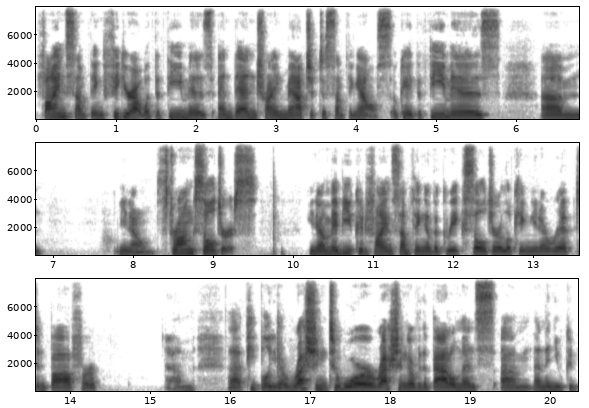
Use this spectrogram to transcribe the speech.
find something, figure out what the theme is, and then try and match it to something else. Okay, the theme is, um, you know, strong soldiers you know, maybe you could find something of a Greek soldier looking, you know, ripped and buff, or um, uh, people, you know, rushing to war or rushing over the battlements, um, and then you could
